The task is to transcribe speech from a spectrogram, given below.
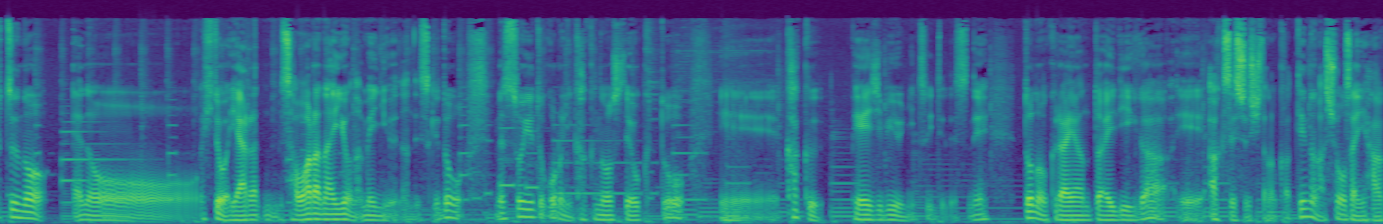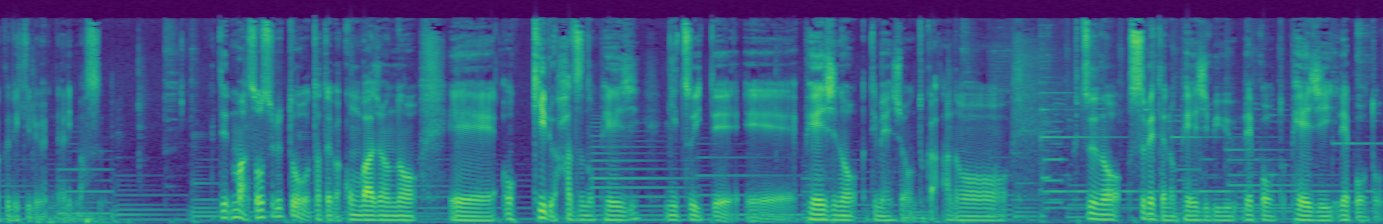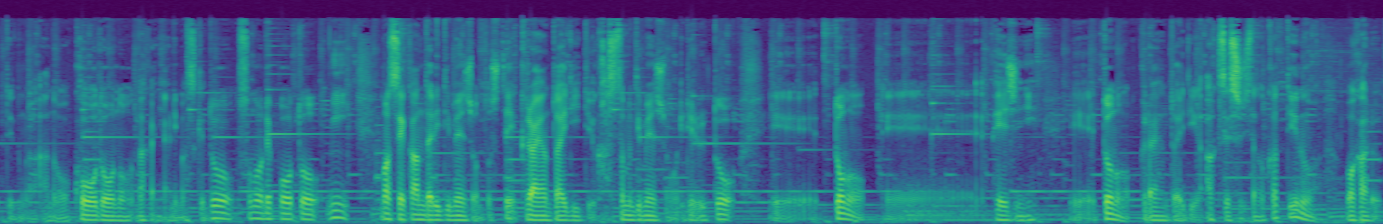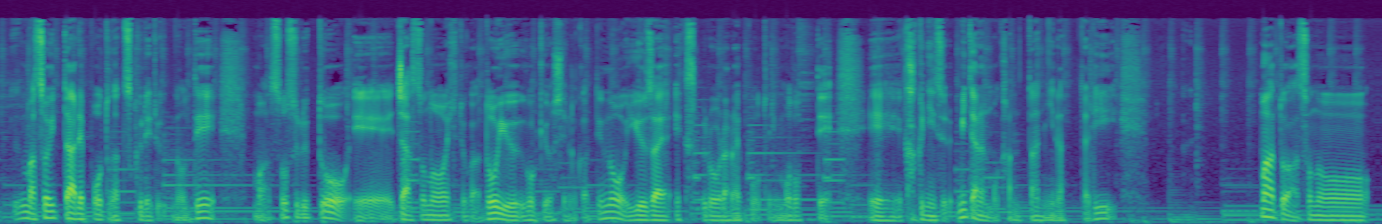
普通のあのー、人はやら触らないようなメニューなんですけどそういうところに格納しておくと、えー、各ページビューについてですねどのクライアント ID が、えー、アクセスしたのかっていうのが詳細に把握できるようになります。でまあそうすると例えばコンバージョンの、えー、起きるはずのページについて、えー、ページのディメンションとかあのー通の全てのページビューレポート、ページレポートっていうのがあの行動の中にありますけど、そのレポートに、まあ、セカンダリディメンションとしてクライアント ID というカスタムディメンションを入れると、えー、どの、えー、ページにえどのクライアント ID がアクセスしたのかっていうのが分かる、まあ、そういったレポートが作れるので、まあ、そうすると、えー、じゃあその人がどういう動きをしているのかっていうのをユーザーエクスプローラーレポートに戻って、えー、確認するみたいなのも簡単になったり、まあ、あとはその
